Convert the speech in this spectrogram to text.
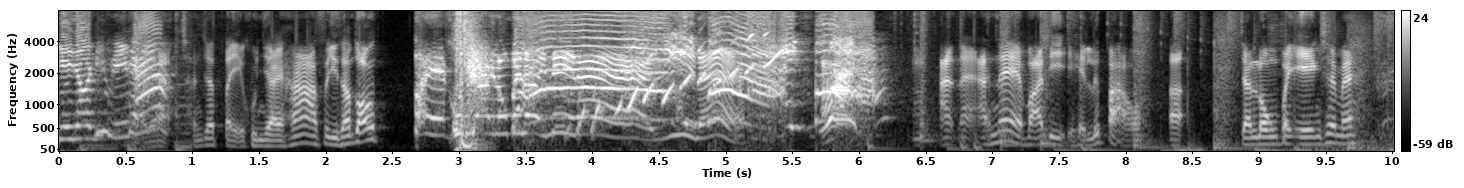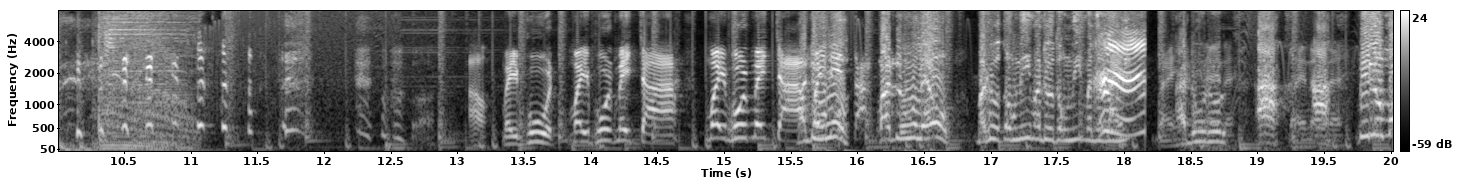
ยืนตรงนี้นะฉันจะเตะคุณยายห้าสี่สามสองเตะคุณยายลงไปเลยนี่แน่นี่แน่ไอ้บ้าอันอันแน่บาดิเห็นหรือเปล่าอะจะลงไปเองใช่ไหม เอาไม่พูดไม่พูดไม่จา ไม่พูดไม่จามาดูไม่ได้ตังมาดูเร็ว มาดูตรงนี้มาดูตรงนี้มาดูตรงนี้ไหนอะดูดูไหนอะไหนไหนอะไหนมิลูโม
